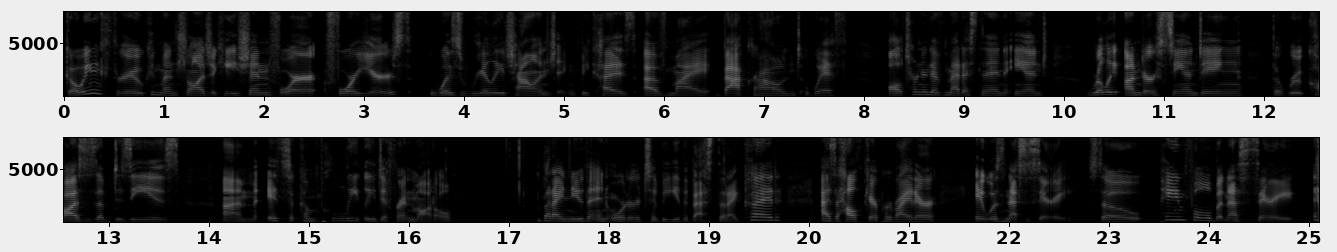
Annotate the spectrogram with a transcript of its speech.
going through conventional education for four years was really challenging because of my background with alternative medicine and really understanding the root causes of disease. Um, it's a completely different model. But I knew that in order to be the best that I could as a healthcare provider, it was necessary. So painful, but necessary.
